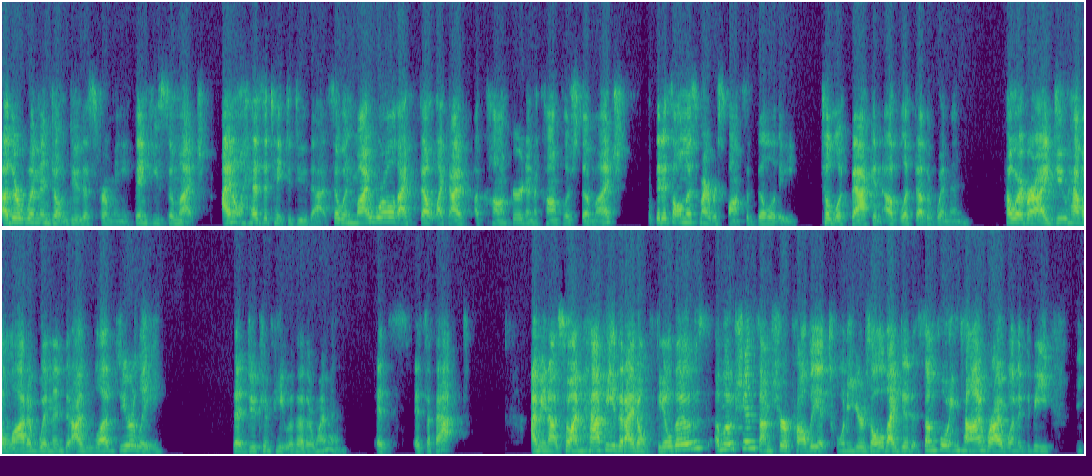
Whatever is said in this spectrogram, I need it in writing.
Other women don't do this for me. Thank you so much I don't hesitate to do that. So in my world, I felt like I've conquered and accomplished so much that it's almost my responsibility to look back and uplift other women. However, I do have a lot of women that I love dearly that do compete with other women. It's it's a fact. I mean, so I'm happy that I don't feel those emotions. I'm sure probably at 20 years old I did at some point in time where I wanted to be the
